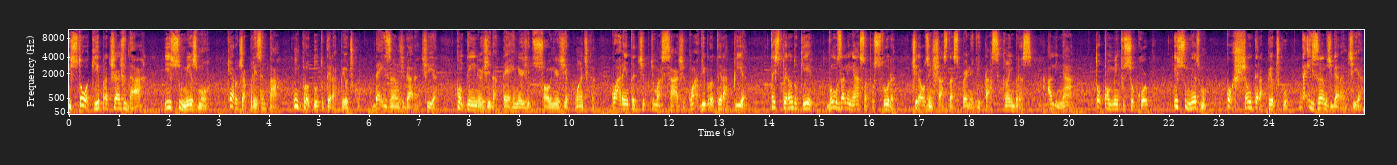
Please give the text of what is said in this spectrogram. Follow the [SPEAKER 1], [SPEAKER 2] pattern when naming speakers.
[SPEAKER 1] Estou aqui para te ajudar. Isso mesmo. Quero te apresentar um produto terapêutico, 10 anos de garantia. Contém energia da terra, energia do sol, energia quântica, 40 tipos de massagem com a vibroterapia. Tá esperando o quê? Vamos alinhar sua postura, tirar os inchaços das pernas, evitar as câimbras, alinhar totalmente o seu corpo. Isso mesmo, colchão terapêutico, 10 anos de garantia.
